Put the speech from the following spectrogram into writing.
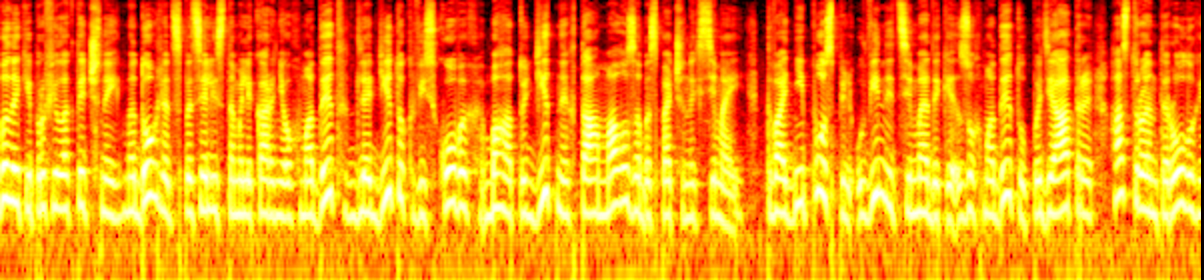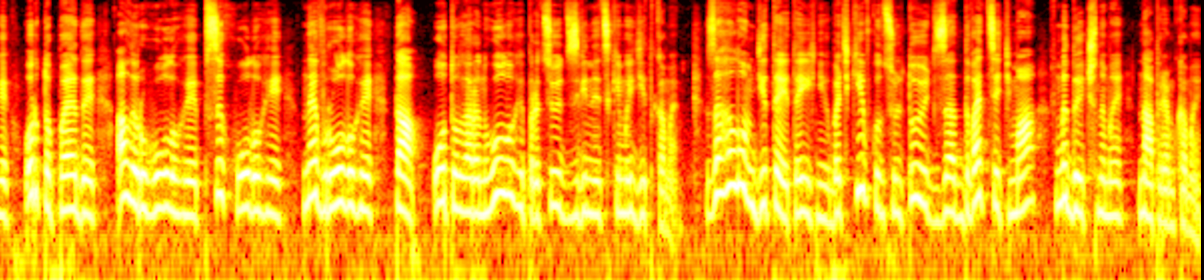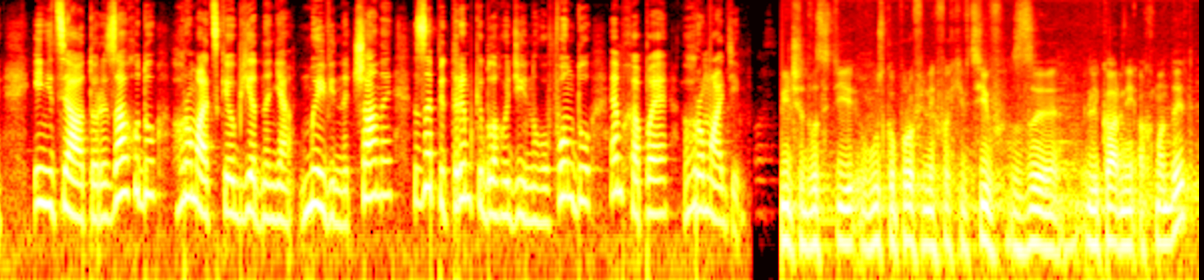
Великий профілактичний медогляд спеціалістами лікарні Охмадит для діток військових, багатодітних та малозабезпечених сімей. Два дні поспіль у Вінниці медики з Охмадиту, педіатри, гастроентерологи, ортопеди, алергологи, психологи, неврологи та отоларингологи працюють з вінницькими дітками. Загалом дітей та їхніх батьків консультують за 20 медичними напрямками. Ініціатори заходу громадське об'єднання Ми Вінничани за підтримки благодійного фонду МХП громаді. більше 20 вузькопрофільних фахівців з лікарні Ахмадит,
